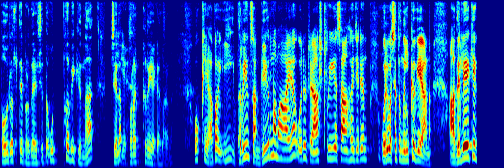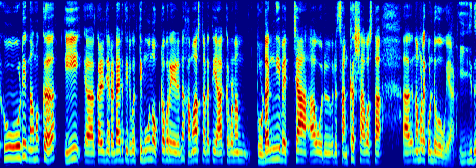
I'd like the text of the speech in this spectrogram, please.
പൗരസ്ത്യ പ്രദേശത്ത് ഉദ്ഭവിക്കുന്ന ചില പ്രക്രിയകളാണ്. ഓക്കെ അപ്പോൾ ഈ ഇത്രയും സങ്കീർണമായ ഒരു രാഷ്ട്രീയ സാഹചര്യം ഒരു വശത്ത് നിൽക്കുകയാണ്. അതിലേക്ക് കൂടി നമുക്ക് ഈ കഴിഞ്ഞ രണ്ടായിരത്തി ഇരുപത്തി മൂന്ന് ഒക്ടോബർ ഏഴിന് ഹമാസ് നടത്തിയ ആക്രമണം തുടങ്ങി വെച്ച ആ ഒരു ഒരു സംഘർഷാവസ്ഥ നമ്മളെ കൊണ്ടുപോവുകയാണ്. ഇത്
